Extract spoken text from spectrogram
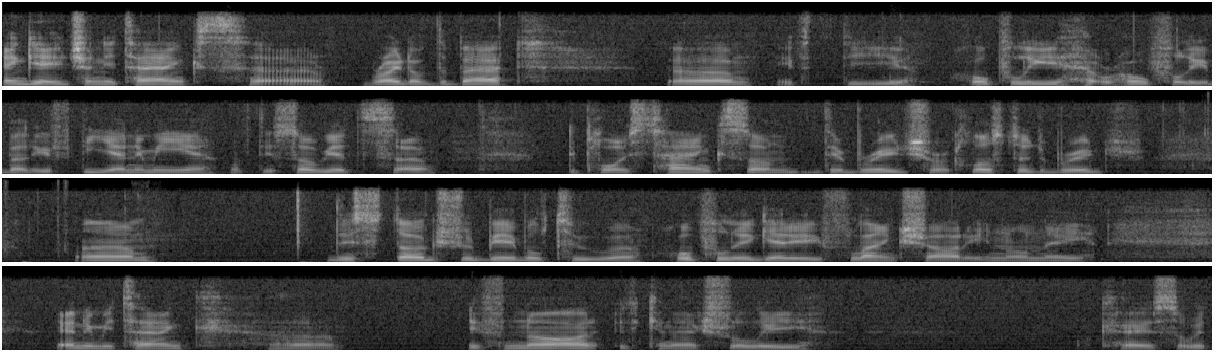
engage any tanks uh, right off the bat. Um, if the hopefully or hopefully, but if the enemy of the Soviets uh, deploys tanks on the bridge or close to the bridge, um, this Stug should be able to uh, hopefully get a flank shot in on a enemy tank. Uh, if not, it can actually. Okay, so it.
